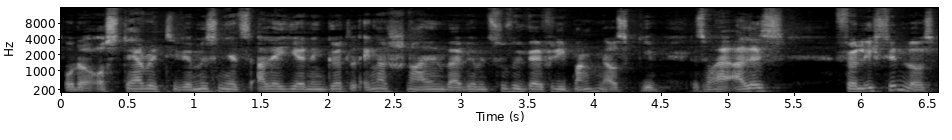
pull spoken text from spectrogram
Oder Austerity, wir müssen jetzt alle hier in den Gürtel enger schnallen, weil wir haben zu viel Geld für die Banken ausgegeben. Das war ja alles völlig sinnlos.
